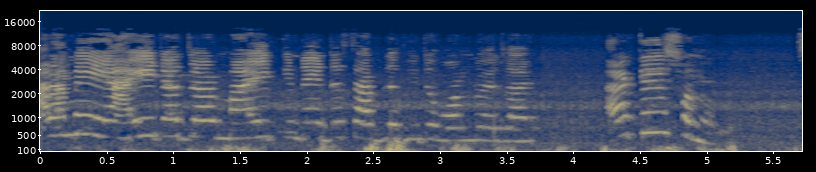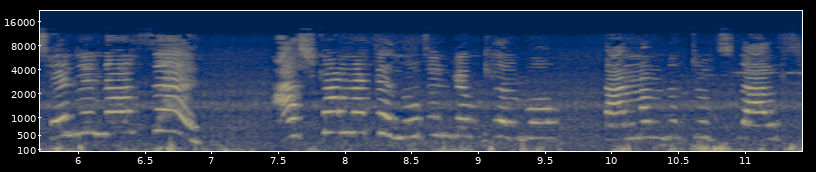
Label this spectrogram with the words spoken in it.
আর আমি এইটা যার মাইক কিনে এটা ভিডিও বন্ধ হয়ে যায়। আর কি শোনো, সেদিন হচ্ছে আজকে আমরা একটা নতুন গেম খেলব। তার নাম হচ্ছে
